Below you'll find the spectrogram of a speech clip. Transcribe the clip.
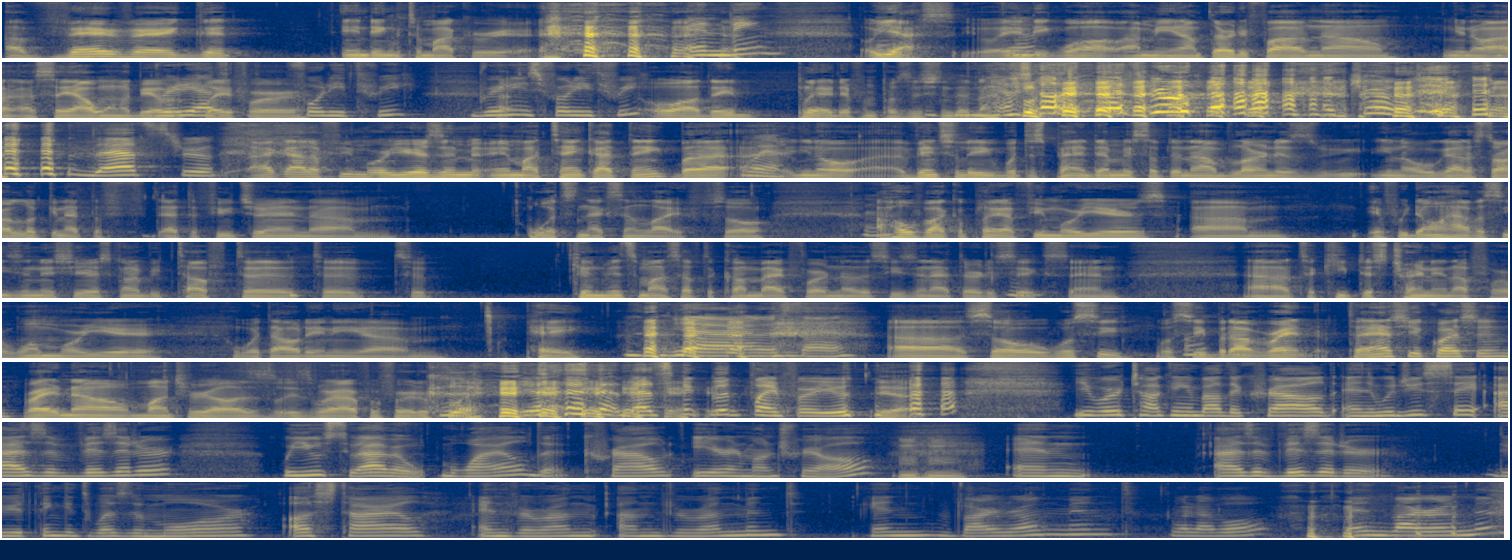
a very very good ending to my career. ending. Oh, yes, ending. Well, I mean, I'm 35 now. You know, I, I say I want to be able to play for 43. Brady's 43. Uh, well, they play a different position than I play. true. That's true. I got a few more years in, in my tank, I think. But I. I, you know, eventually with this pandemic, something I've learned is, you know, we got to start looking at the at the future and um, what's next in life. So okay. I hope I can play a few more years. Um, if we don't have a season this year, it's going to be tough to to to convince myself to come back for another season at 36 mm-hmm. and uh, to keep this training up for one more year without any um, pay. yeah, I understand. uh, so we'll see, we'll see. But I'm right to answer your question, right now Montreal is, is where I prefer to play. yeah, that's a good point for you. Yeah. you were talking about the crowd, and would you say as a visitor, we used to have a wild crowd here in Montreal, mm-hmm. and as a visitor, do you think it was a more hostile environ- environment? Environment, whatever. environment.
